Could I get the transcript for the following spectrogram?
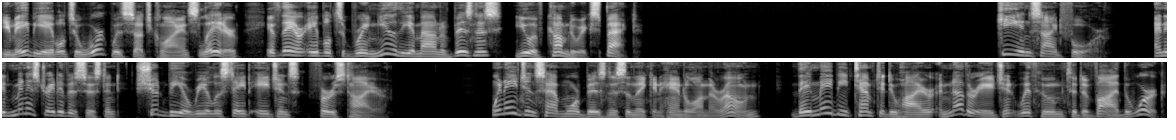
You may be able to work with such clients later if they are able to bring you the amount of business you have come to expect. Key Insight 4 An administrative assistant should be a real estate agent's first hire. When agents have more business than they can handle on their own, they may be tempted to hire another agent with whom to divide the work.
